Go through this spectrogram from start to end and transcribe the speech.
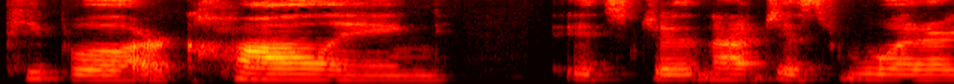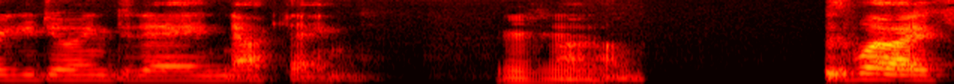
people are calling, it's just not just what are you doing today? Nothing. Mm-hmm. Um, is what I've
